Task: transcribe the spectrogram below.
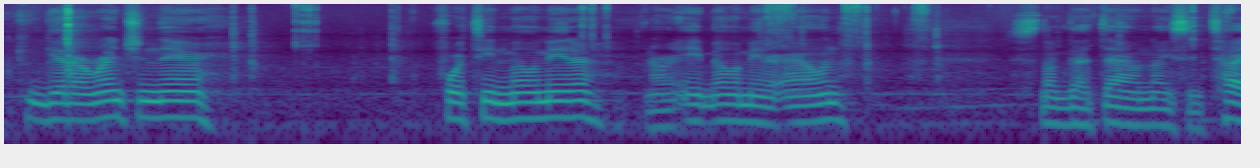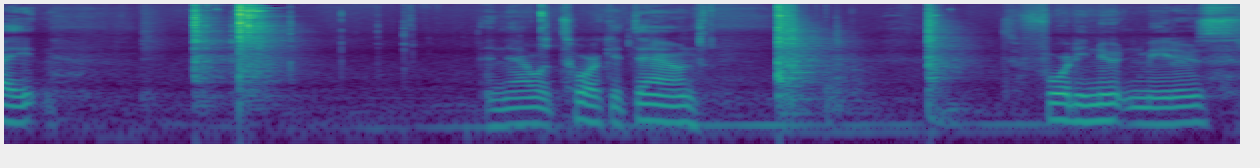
we can get our wrench in there, 14 millimeter and our 8 millimeter Allen. Snug that down nice and tight. And now we'll torque it down 40 newton meters.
